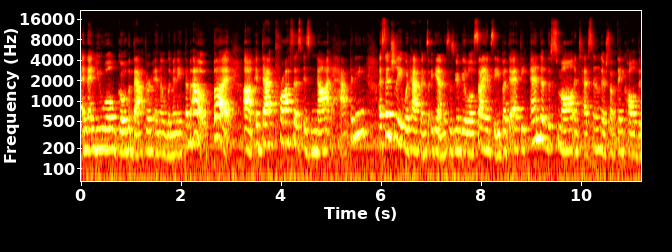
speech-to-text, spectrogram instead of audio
and then you will go the bathroom and eliminate them out. But um, if that process is not happening, essentially what happens, again, this is gonna be a little sciencey, but at the end of the small intestine, there's something called the,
